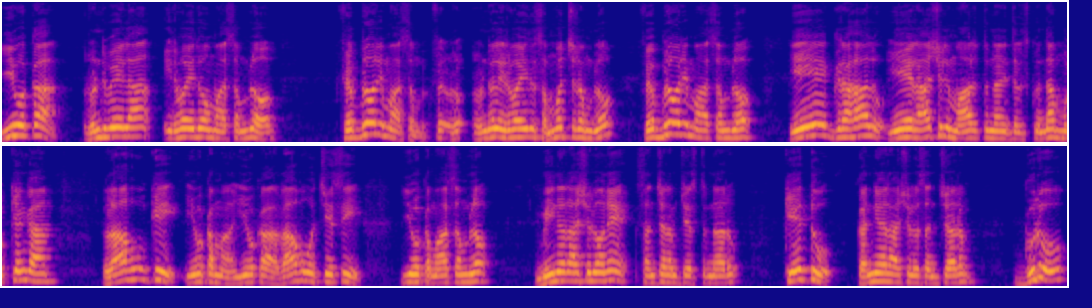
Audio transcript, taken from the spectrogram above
ఈ ఒక రెండు వేల ఇరవై ఐదవ మాసంలో ఫిబ్రవరి మాసంలో రెండు వేల ఇరవై ఐదు సంవత్సరంలో ఫిబ్రవరి మాసంలో ఏ గ్రహాలు ఏ రాశులు మారుతున్నాయని తెలుసుకుందాం. ముఖ్యంగా రాహుకి ఈ ఒక మా- ఈ యొక్క రాహు వచ్చేసి ఈ ఒక మాసంలో మీనరాశిలోనే సంచారం చేస్తున్నారు. కేతు కన్యా రాశిలో సంచారం గురు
